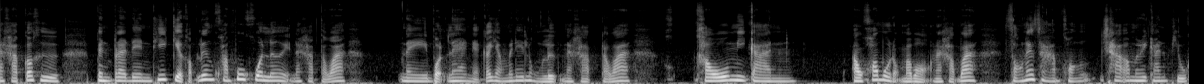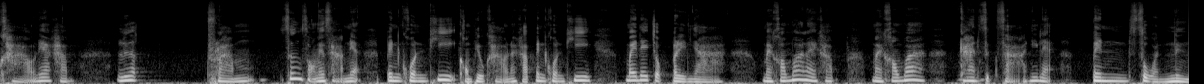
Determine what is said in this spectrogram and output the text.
นะครับ ก็คือเป็นประเด็นที่เกี่ยวกับเรื่องความคู่ควรเลยนะครับ แต่ว่าในบทแรกเนี่ยก็ยังไม่ได้ลงลึกนะครับ แต่ว่าเขามีการเอาข้อมูลออกมาบอกนะครับ ว่า2ใน3ของชาวอเมริกันผิวขาวเนี่ยครับเลือกทรัมป์ซึ่ง2ใน3เนี่ยเป็นคนที่ของผิวขาวนะครับ เป็นคนที่ไม่ได้จบปริญญา มายความว่าอะไรครับ หมายความว่าการศึกษานี่แหละ เป็นส่วนหนึ่ง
